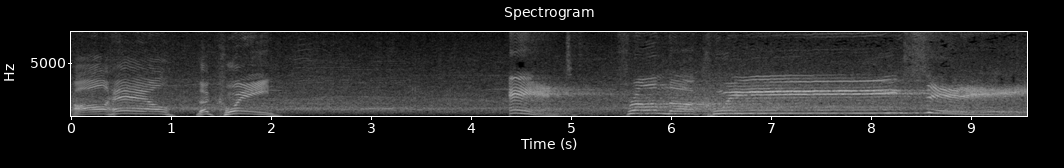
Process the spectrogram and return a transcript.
All hail the Queen. And from the Queen City,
